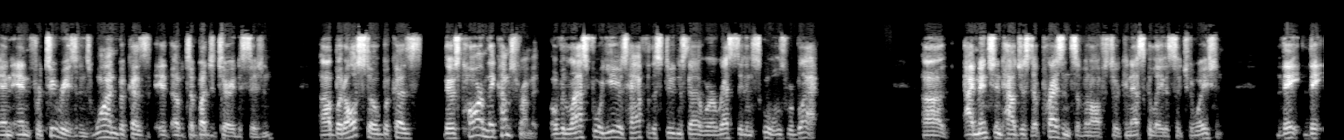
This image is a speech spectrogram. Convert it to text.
And, and for two reasons. One, because it, it's a budgetary decision, uh, but also because there's harm that comes from it. Over the last four years, half of the students that were arrested in schools were black. Uh, I mentioned how just a presence of an officer can escalate a situation. They, they,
